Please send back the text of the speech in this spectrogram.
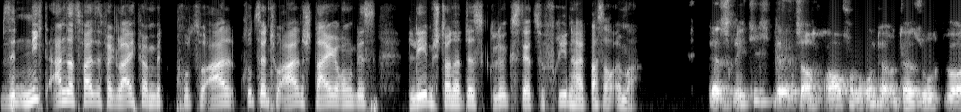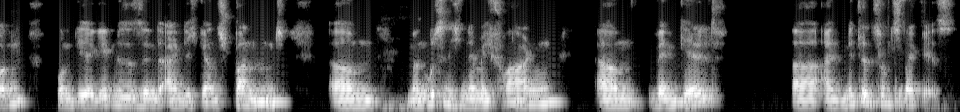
sind nicht ansatzweise vergleichbar mit prozentualen Steigerungen des Lebensstandards, des Glücks, der Zufriedenheit, was auch immer. Das ist richtig, das ist auch rauf und runter untersucht worden und die Ergebnisse sind eigentlich ganz spannend. Ähm, man muss sich nämlich fragen, ähm, wenn Geld äh, ein Mittel zum Zweck ist,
